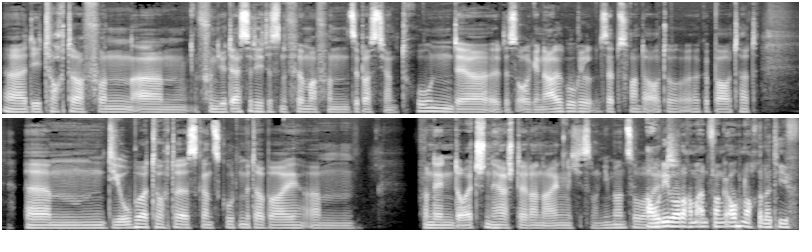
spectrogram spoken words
die Tochter von, ähm, von Udacity, das ist eine Firma von Sebastian Truhn, der das Original Google selbstfahrende Auto äh, gebaut hat. Ähm, die Uber-Tochter ist ganz gut mit dabei. Ähm, von den deutschen Herstellern eigentlich ist noch niemand so weit. Audi war doch am Anfang auch noch relativ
